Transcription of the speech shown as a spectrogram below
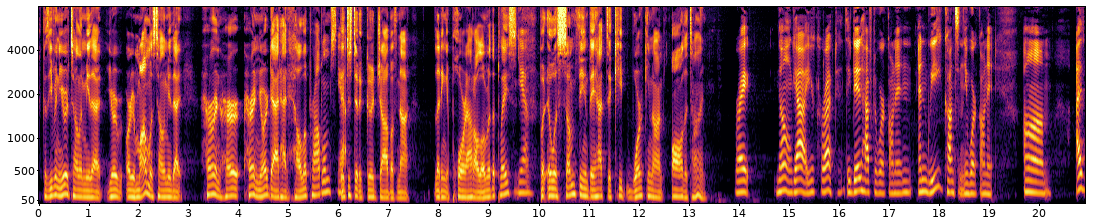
because even you were telling me that your or your mom was telling me that her and her her and your dad had hella problems. Yeah. They just did a good job of not letting it pour out all over the place. Yeah. But it was something they had to keep working on all the time. Right. No, yeah, you're correct. They did have to work on it and, and we constantly work on it. Um I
